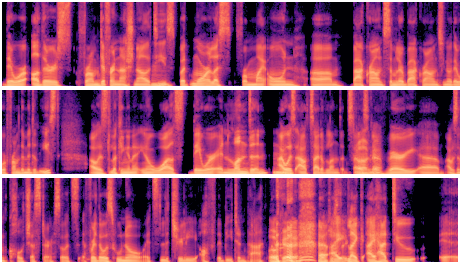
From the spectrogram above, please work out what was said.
there were others from different nationalities, but more or less from my own um, background, similar backgrounds, you know, they were from the Middle East. I was looking in, a, you know, whilst they were in London, I Mhm. was outside of London. So I was in a very, uh, I was in Colchester. So it's, for those who know, it's literally off the beaten path. Okay. I like, I had to, uh,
